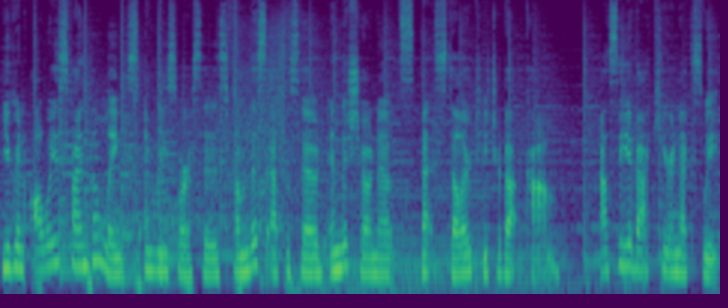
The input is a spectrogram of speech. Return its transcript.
You can always find the links and resources from this episode in the show notes at stellarteacher.com. I'll see you back here next week.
